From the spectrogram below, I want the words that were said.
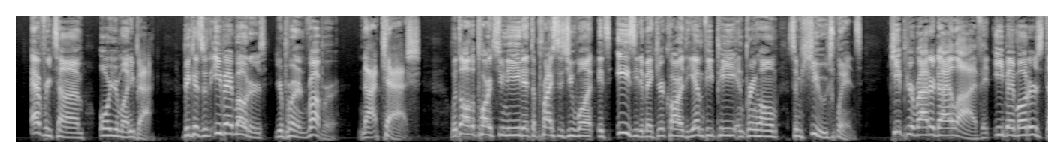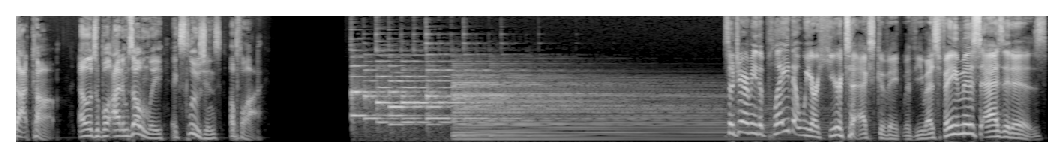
every time or your money back. Because with eBay Motors, you're burning rubber, not cash. With all the parts you need at the prices you want, it's easy to make your car the MVP and bring home some huge wins. Keep your ride or die alive at ebaymotors.com. Eligible items only, exclusions apply. So, Jeremy, the play that we are here to excavate with you, as famous as it is,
